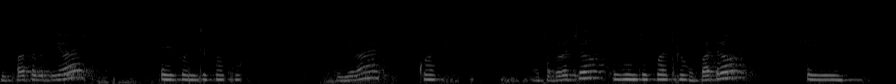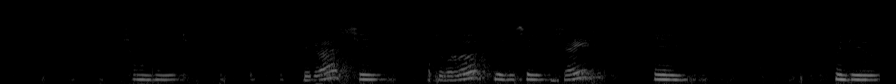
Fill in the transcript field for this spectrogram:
¿Y cuánto que te llevas? Eh, 44. ¿Te llevas? 4. 8 por 8. 64. ¿Y 4? Eh, 78. ¿Te llevas? 6. 8 por 2. 16. ¿Y 6? Eh, 22.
